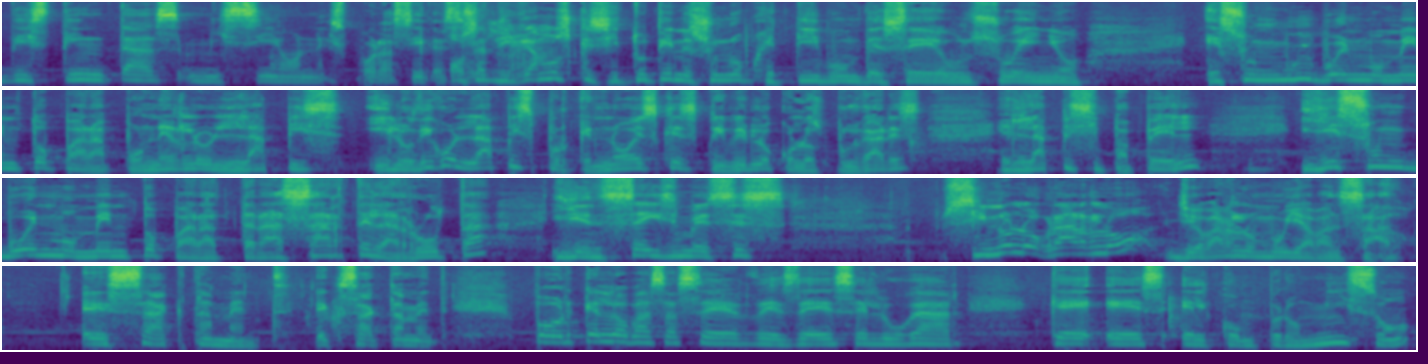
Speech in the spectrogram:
distintas misiones, por así decirlo. O sea, digamos que si tú tienes un objetivo, un deseo, un sueño, es un muy buen momento para ponerlo en lápiz. Y lo digo lápiz porque no es que escribirlo con los pulgares, en lápiz y papel. Y es un buen momento para trazarte la ruta y en seis meses, si no lograrlo, llevarlo muy avanzado. Exactamente, exactamente. Porque lo vas a hacer desde ese lugar que es el compromiso.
